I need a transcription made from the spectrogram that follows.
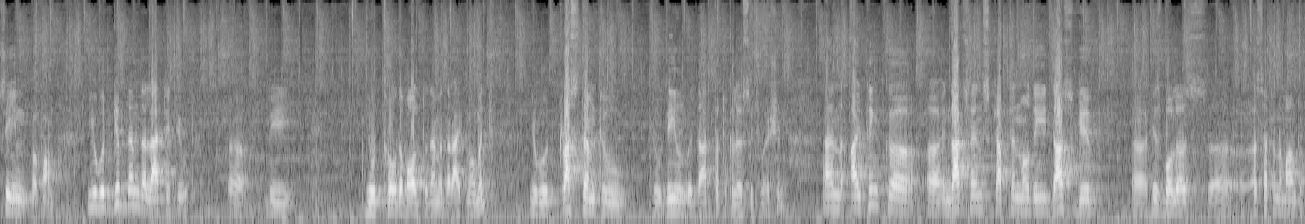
seen perform, you would give them the latitude, uh, the you throw the ball to them at the right moment. You would trust them to to deal with that particular situation, and I think uh, uh, in that sense, Captain Modi does give his bowlers uh, a certain amount of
